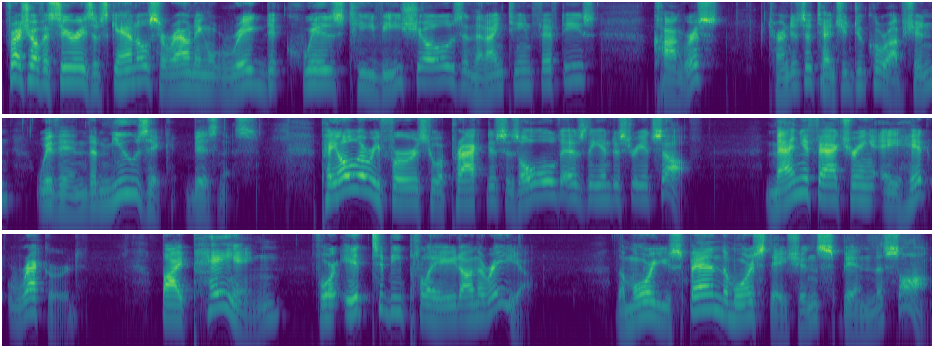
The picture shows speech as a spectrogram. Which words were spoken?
Fresh off a series of scandals surrounding rigged quiz TV shows in the 1950s, Congress turned his attention to corruption within the music business. Payola refers to a practice as old as the industry itself manufacturing a hit record by paying for it to be played on the radio. The more you spend, the more stations spin the song.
